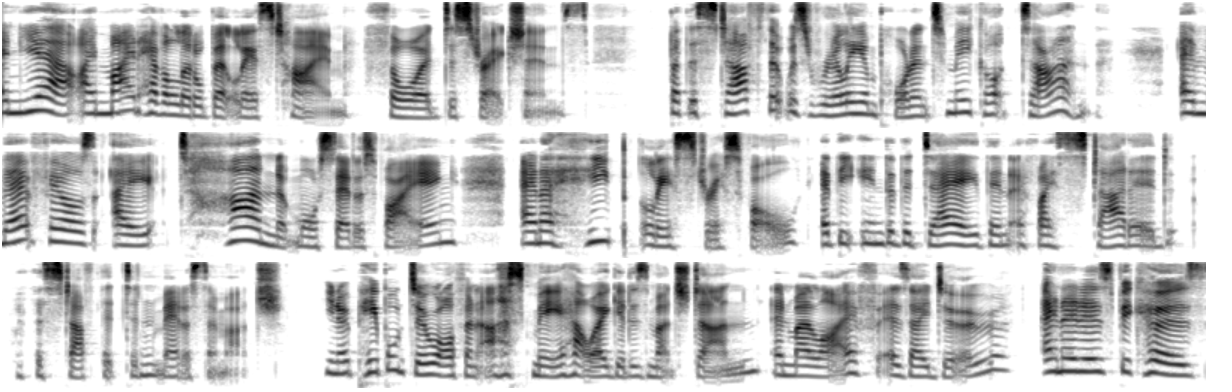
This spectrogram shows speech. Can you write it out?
And yeah, I might have a little bit less time for distractions, but the stuff that was really important to me got done. And that feels a ton more satisfying and a heap less stressful at the end of the day than if I started with the stuff that didn't matter so much. You know, people do often ask me how I get as much done in my life as I do. And it is because,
